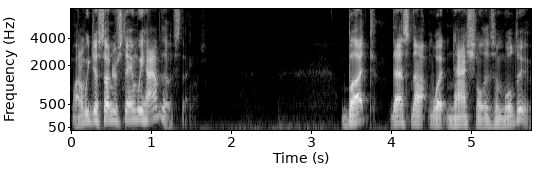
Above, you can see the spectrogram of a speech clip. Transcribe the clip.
Why don't we just understand we have those things? But that's not what nationalism will do.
